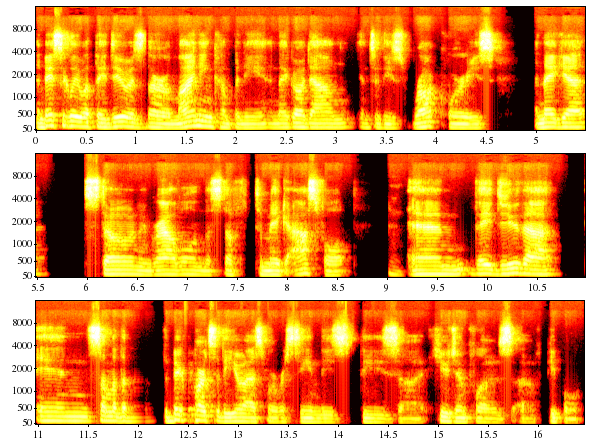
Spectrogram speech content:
And basically what they do is they're a mining company and they go down into these rock quarries and they get stone and gravel and the stuff to make asphalt. Mm. And they do that in some of the, the big parts of the US where we're seeing these these uh, huge inflows of people.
